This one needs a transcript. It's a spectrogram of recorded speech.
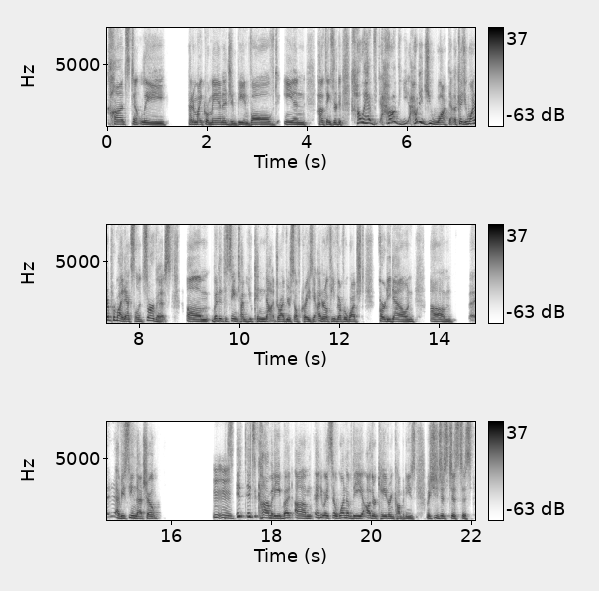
constantly kind of micromanage and be involved in how things are done. How have how have you how did you walk that? Because you want to provide excellent service, um, but at the same time, you cannot drive yourself crazy. I don't know if you've ever watched Party Down. Um, have you seen that show? It's, it, it's, a comedy, but um, anyway, so one of the other catering companies, I mean, she's just just just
